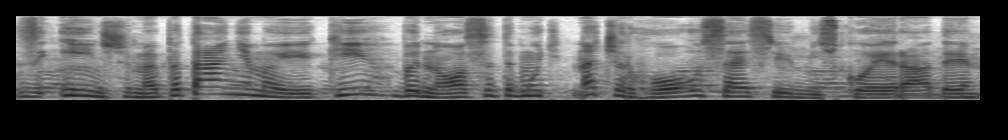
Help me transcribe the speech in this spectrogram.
з іншими питаннями, які виноситимуть на чергову сесію міської ради.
